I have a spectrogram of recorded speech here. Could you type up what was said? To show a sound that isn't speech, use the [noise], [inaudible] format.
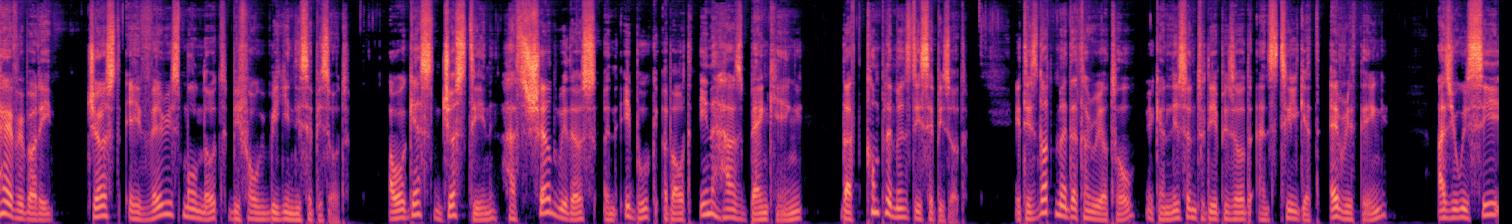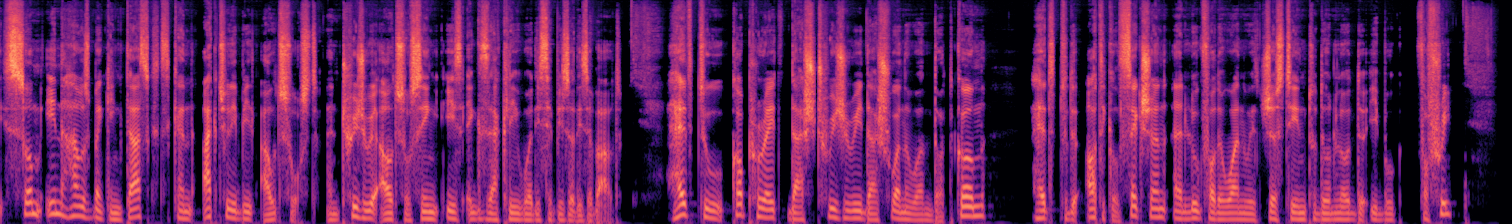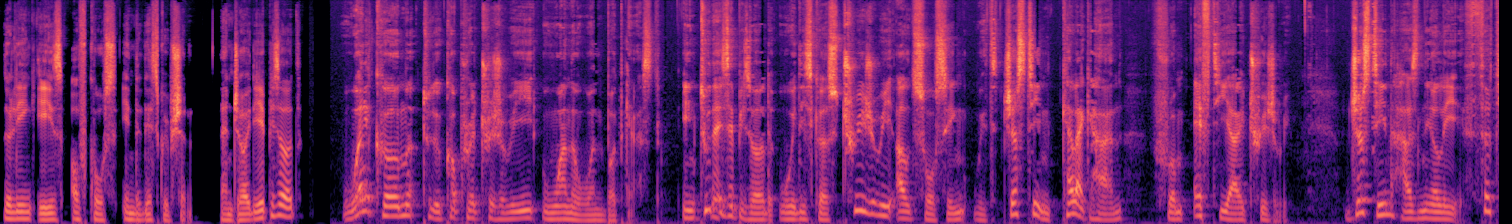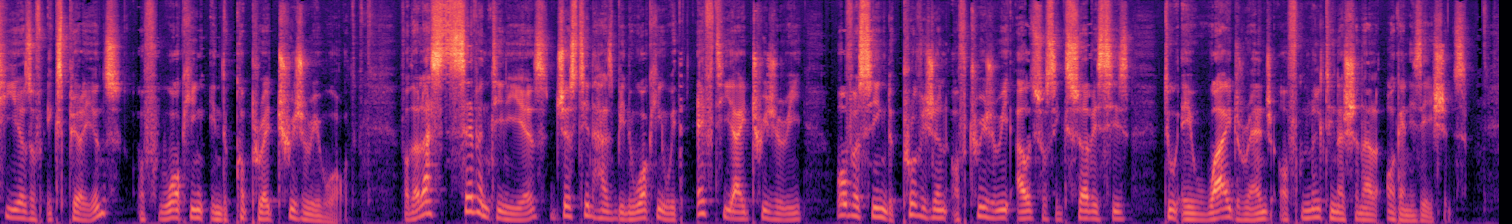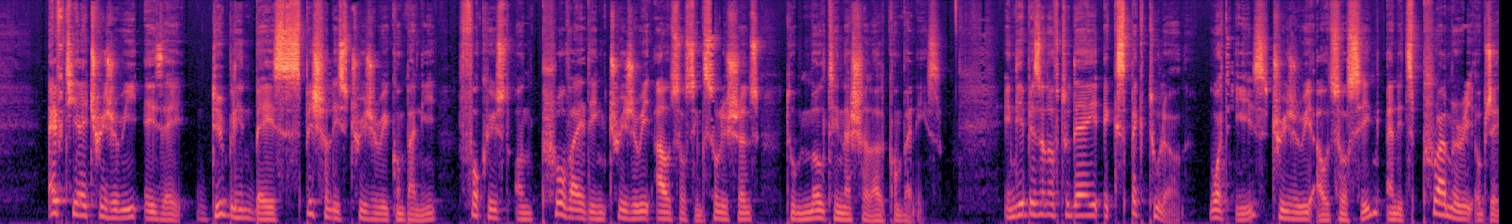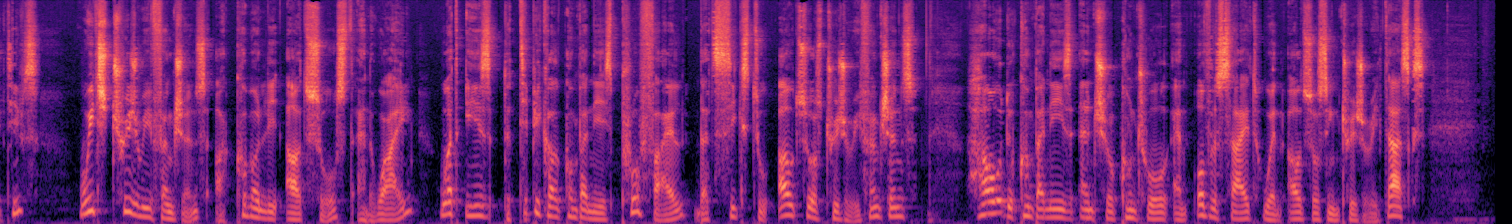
Hey everybody, just a very small note before we begin this episode. Our guest Justin has shared with us an ebook about in house banking that complements this episode. It is not mandatory at all. You can listen to the episode and still get everything. As you will see, some in house banking tasks can actually be outsourced, and treasury outsourcing is exactly what this episode is about. Head to corporate treasury 101.com, head to the article section, and look for the one with Justin to download the ebook for free. The link is, of course, in the description. Enjoy the episode. Welcome to the Corporate Treasury 101 podcast. In today's episode, we discuss treasury outsourcing with Justin Callaghan from FTI Treasury. Justin has nearly 30 years of experience of working in the corporate treasury world. For the last 17 years, Justin has been working with FTI Treasury, overseeing the provision of treasury outsourcing services to a wide range of multinational organizations. FTI Treasury is a Dublin based specialist treasury company focused on providing treasury outsourcing solutions to multinational companies. In the episode of today, expect to learn what is treasury outsourcing and its primary objectives, which treasury functions are commonly outsourced and why, what is the typical company's profile that seeks to outsource treasury functions, how do companies ensure control and oversight when outsourcing treasury tasks,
